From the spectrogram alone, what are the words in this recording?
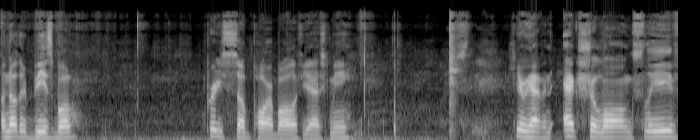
Another baseball. Pretty subpar ball, if you ask me. Here we have an extra long sleeve.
